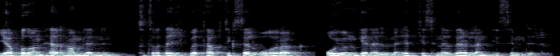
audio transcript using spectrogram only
Yapılan her hamlenin stratejik ve taktiksel olarak oyun geneline etkisine verilen isimdir.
